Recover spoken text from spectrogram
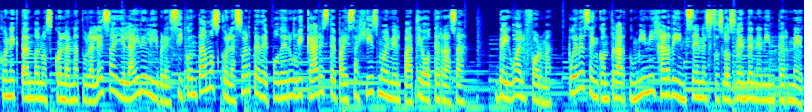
conectándonos con la naturaleza y el aire libre si contamos con la suerte de poder ubicar este paisajismo en el patio o terraza. De igual forma, Puedes encontrar tu mini jardín zen estos los venden en internet.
